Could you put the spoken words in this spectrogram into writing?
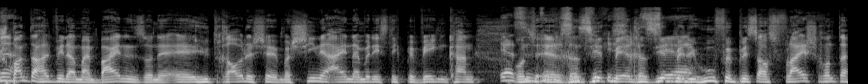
Ja. Spannt da halt wieder mein Bein in so eine äh, hydraulische Maschine ein, damit ich es nicht bewegen kann. Ja, und äh, rasiert, mir, rasiert mir die Hufe bis aufs Fleisch runter.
